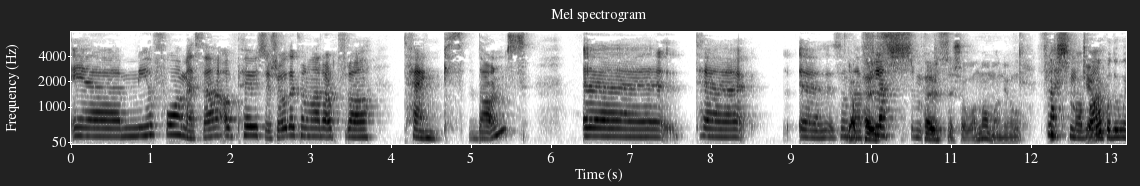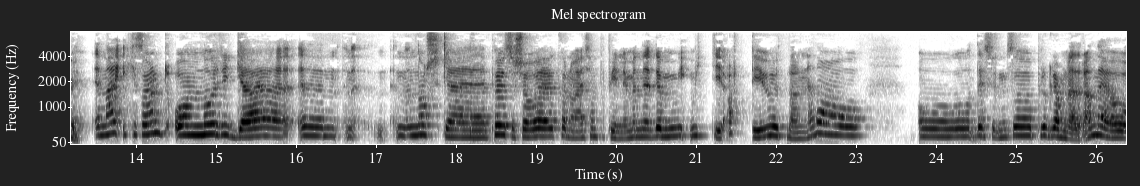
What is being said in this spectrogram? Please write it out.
er mye å få med seg av pauseshow. Det kan være alt fra tanksdans eh, til eh, sånne Ja, paus, flash, pauseshowene må man jo The Way. Nei, ikke sant? Og Norge eh, Norske pauseshow kan jo være kjempepinlig, men det er my mye artig i utlandet, da. Og, og dessuten så programlederne er jo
